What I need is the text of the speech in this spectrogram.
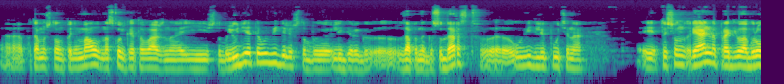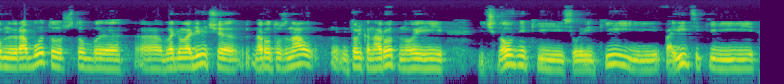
э, потому что он понимал, насколько это важно, и чтобы люди это увидели, чтобы лидеры западных государств э, увидели Путина. И, то есть он реально проделал огромную работу, чтобы э, Владимир Владимировича народ узнал, ну, не только народ, но и, и чиновники, и силовики, и политики, и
